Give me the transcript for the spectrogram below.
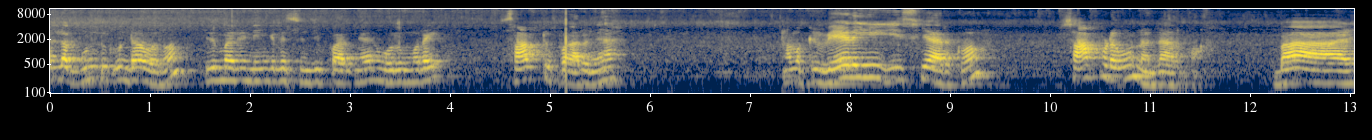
நல்லா குண்டு குண்டாக வரும். இது மாதிரி நீங்களும் செஞ்சு பாருங்கள் ஒரு முறை சாப்பிட்டு பாருங்கள் நமக்கு வேலையும் ஈஸியாக இருக்கும். சாப்பிடவும் நல்லா இருக்கும். பாய்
